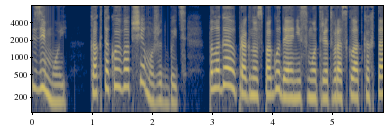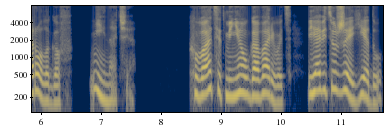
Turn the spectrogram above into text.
зимой. Как такое вообще может быть? Полагаю, прогноз погоды они смотрят в раскладках тарологов. Не иначе. «Хватит меня уговаривать. Я ведь уже еду»,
